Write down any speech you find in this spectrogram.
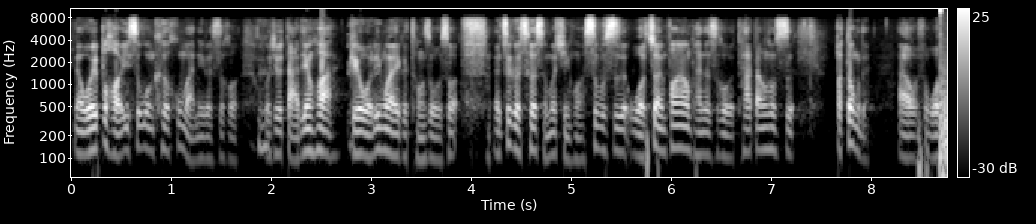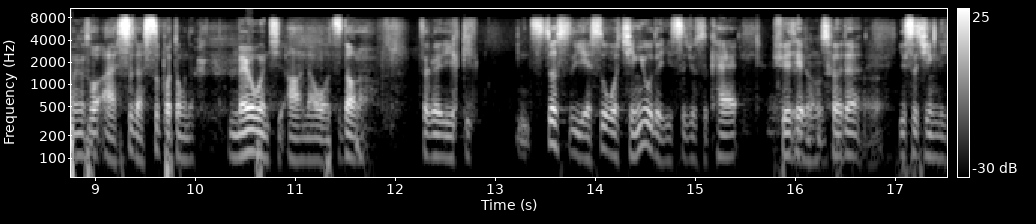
那我也不好意思问客户嘛，那个时候我就打电话给我另外一个同事，我说，呃，这个车什么情况？是不是我转方向盘的时候，它当中是不动的？哎，我我朋友说，哎，是的，是不动的，没有问题啊，那我知道了，这个也给。这是也是我仅有的一次，就是开雪铁龙车的一次经历。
